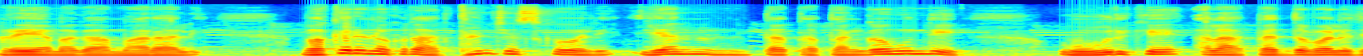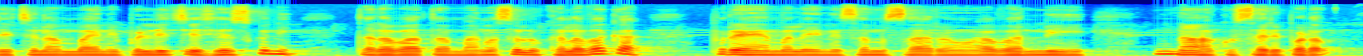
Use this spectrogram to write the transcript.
ప్రేమగా మారాలి. ఒకరినొకరు అర్థం చేసుకోవాలి. ఎంత తతంగా ఉంది. ఊరికే అలా పెద్దవాళ్ళు తెచ్చిన అమ్మాయిని పెళ్ళి చేసేసుకుని తర్వాత మనసులు కలవక ప్రేమలేని సంసారం అవన్నీ నాకు సరిపడవు.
